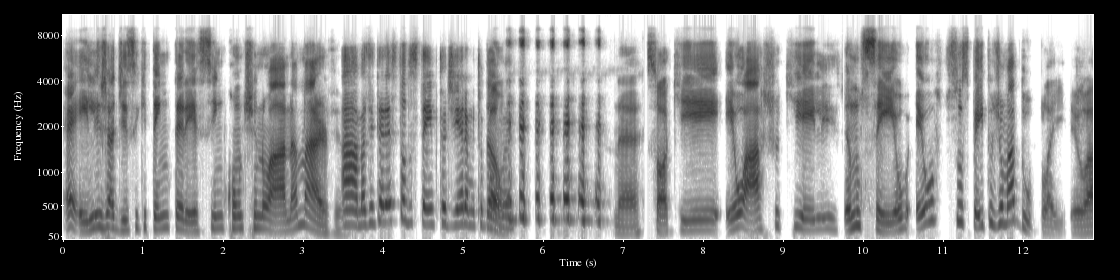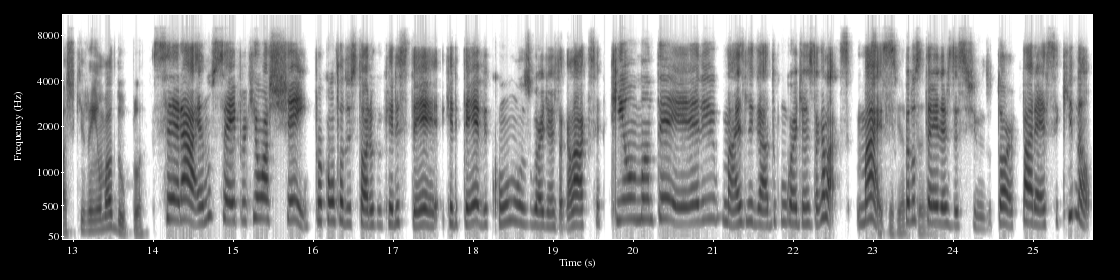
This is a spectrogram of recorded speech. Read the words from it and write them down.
É, ele já disse que tem interesse em continuar na Marvel, Ah, mas interesse todos têm, porque o dinheiro é muito Então, bom, né? né? Só que eu acho que ele. Eu não sei, eu, eu suspeito de uma dupla aí. Eu acho que vem uma dupla. Será? Eu não sei, porque eu achei, por conta do histórico que, eles te- que ele teve com os Guardiões da Galáxia, que iam manter ele mais ligado com Guardiões da Galáxia. Mas, pelos tanto. trailers desse filme do Thor, parece que não.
